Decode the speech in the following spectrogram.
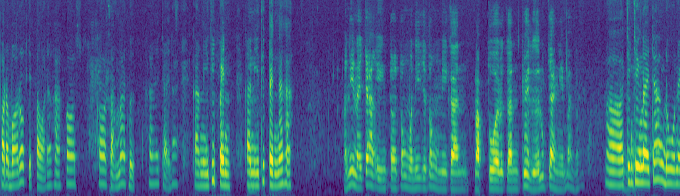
พรบโรคติดต่อนะคะ ก็ก็สามารถเบิกค่าใช้จ่ายได้ การนี้ที่เป็นการนี้ที่เป็นนะคะ อันนี้นายจ้างเองตอนต้องวันนี้จะต้องมีการปรับตัวหรือการช่วยเหลือลูกจ้างยังไงบ้างครับเอ่อจริงๆนายจ้างดูใน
